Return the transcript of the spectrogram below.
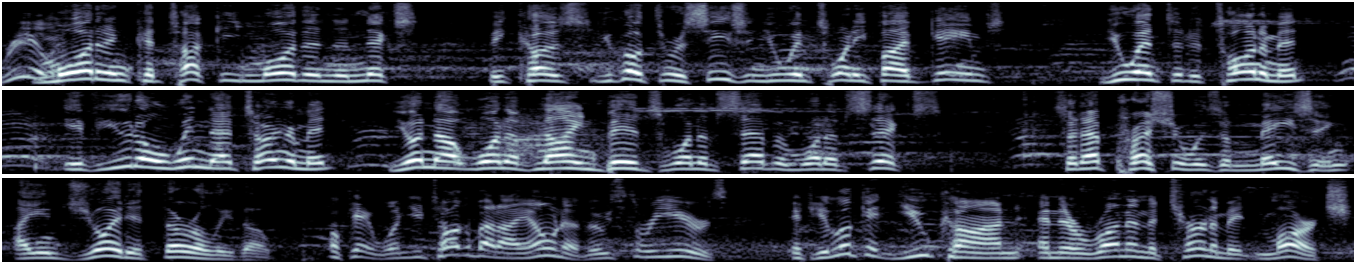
Really? More than Kentucky, more than the Knicks, because you go through a season, you win 25 games, you enter the tournament. If you don't win that tournament, you're not one of nine bids, one of seven, one of six. So that pressure was amazing. I enjoyed it thoroughly, though. Okay, when you talk about Iona, those three years, if you look at UConn and they're running the tournament in March,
